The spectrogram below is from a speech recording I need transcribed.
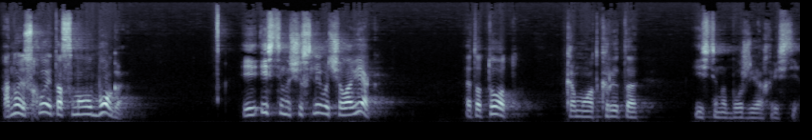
оно исходит от самого Бога. И истинно счастливый человек – это тот, кому открыта истина Божья о Христе.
